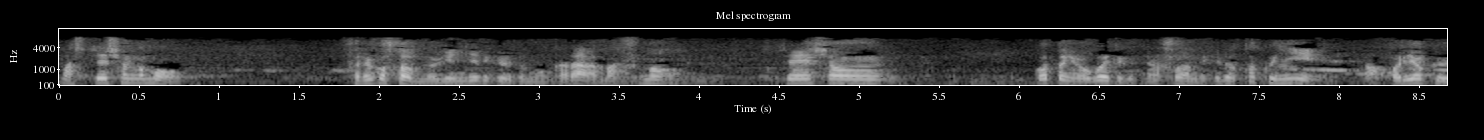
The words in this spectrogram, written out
まあシチュエーションがもう、それこそ無限に出てくると思うから、まあそのシチュエーションごとに覚えていくっていうのはそうなんだけど、特に、まあ、これよく、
